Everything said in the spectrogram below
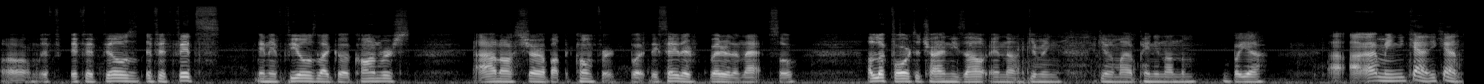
Um, if if it feels if it fits and it feels like a Converse, I'm not sure about the comfort, but they say they're better than that. So I look forward to trying these out and uh, giving giving my opinion on them. But yeah, I, I mean you can't you can't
